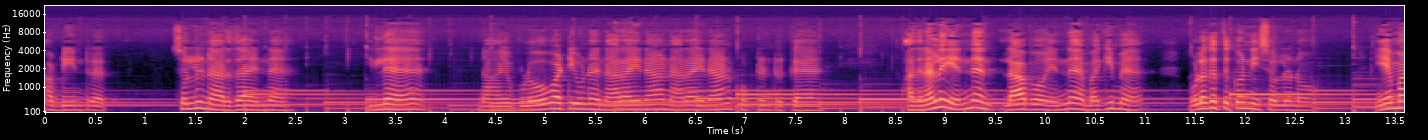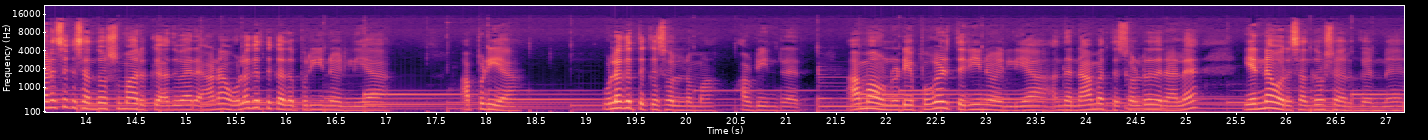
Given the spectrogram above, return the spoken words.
அப்படின்றார். சொல்லு நாரதா என்ன? இல்லை நான் எவ்வளோ வாட்டி உன்னை நாராயணா நாராயணான்னு கூப்பிட்டுருக்கேன் அதனால் என்ன லாபம் என்ன மகிமை? உலகத்துக்கும் நீ சொல்லணும். என் மனசுக்கு சந்தோஷமாக இருக்குது அது வேறு. ஆனால் உலகத்துக்கு அதை புரியணும் இல்லையா? அப்படியா? உலகத்துக்கு சொல்லணுமா? அப்படின்றார். ஆமாம் உன்னுடைய புகழ் தெரியணும் இல்லையா? அந்த நாமத்தை சொல்கிறதுனால என்ன ஒரு சந்தோஷம் இருக்குன்னு.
